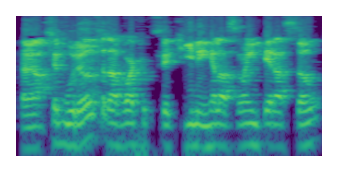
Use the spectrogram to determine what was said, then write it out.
Então, a segurança da vortioxetina em relação à interação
